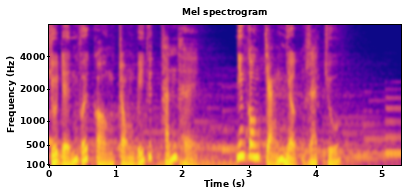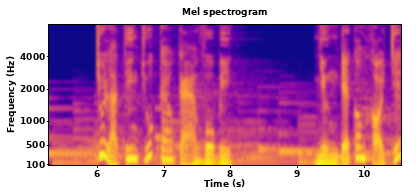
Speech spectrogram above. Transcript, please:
Chúa đến với con trong bí tích thánh thể Nhưng con chẳng nhận ra Chúa. Chúa là Thiên Chúa cao cả vô biên. Nhưng để con khỏi chết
